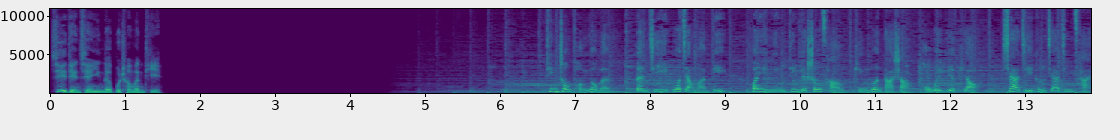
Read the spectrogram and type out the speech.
借点钱应该不成问题。听众朋友们，本集已播讲完毕，欢迎您订阅、收藏、评论、打赏、投喂月票，下集更加精彩。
